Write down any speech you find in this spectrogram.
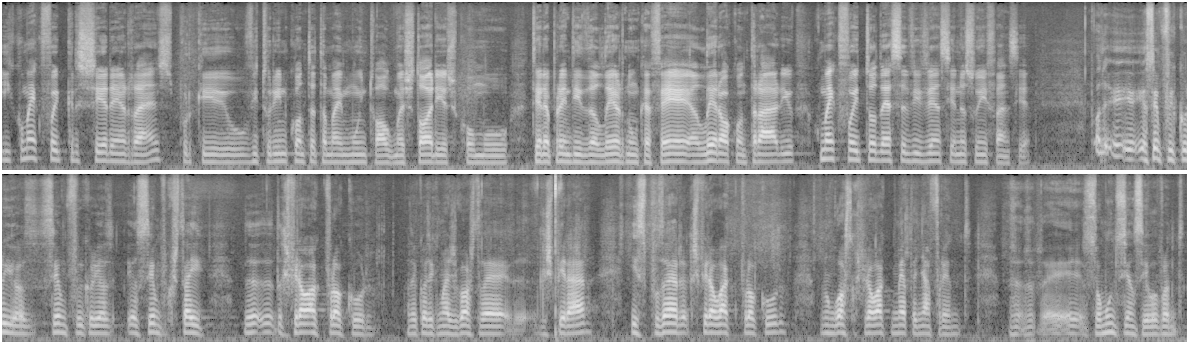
E como é que foi crescer em Rãs? Porque o Vitorino conta também muito algumas histórias, como ter aprendido a ler num café, a ler ao contrário. Como é que foi toda essa vivência na sua infância? Eu sempre fui curioso, sempre fui curioso. Eu sempre gostei de, de respirar o ar que procuro. Mas a coisa que mais gosto é respirar e se puder respirar o ar que procuro, não gosto de respirar o ar que me metem à frente. Sou muito sensível, pronto,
